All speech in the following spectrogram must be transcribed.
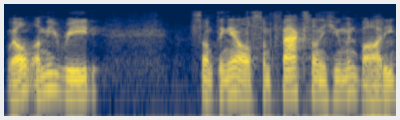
Well, let me read something else, some facts on the human body.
